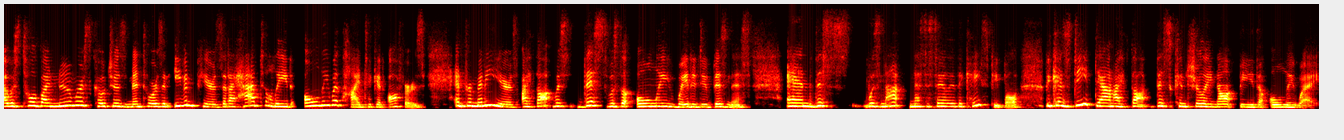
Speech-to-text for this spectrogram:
I was told by numerous coaches, mentors, and even peers that I had to lead only with high ticket offers. And for many years, I thought was this was the only way to do business. And this was not necessarily the case, people, because deep down I thought this can surely not be the only way.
